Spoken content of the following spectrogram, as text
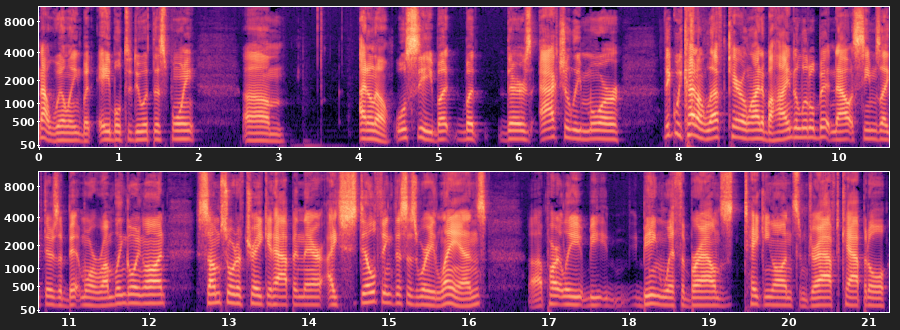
not willing, but able to do at this point. Um, I don't know. We'll see. But but there's actually more. I think we kind of left Carolina behind a little bit. Now it seems like there's a bit more rumbling going on. Some sort of trade could happen there. I still think this is where he lands. Uh, partly be, being with the Browns, taking on some draft capital.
